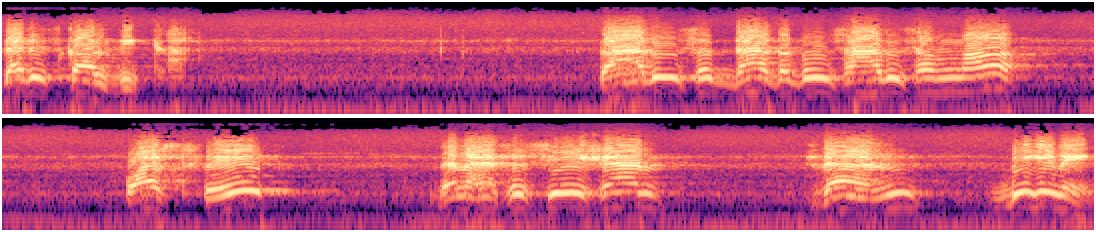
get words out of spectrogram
That is called Dikha. Sadhu Saddha Tatu Sadhu Sangha, first faith, then association, then beginning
